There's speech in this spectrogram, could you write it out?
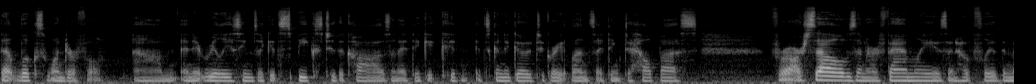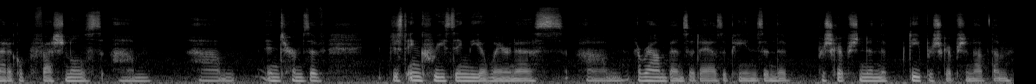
that looks wonderful. Um, and it really seems like it speaks to the cause, and I think it could it's going to go to great lengths. I think to help us for ourselves and our families, and hopefully the medical professionals, um, um, in terms of just increasing the awareness um, around benzodiazepines and the prescription and the deprescription of them.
